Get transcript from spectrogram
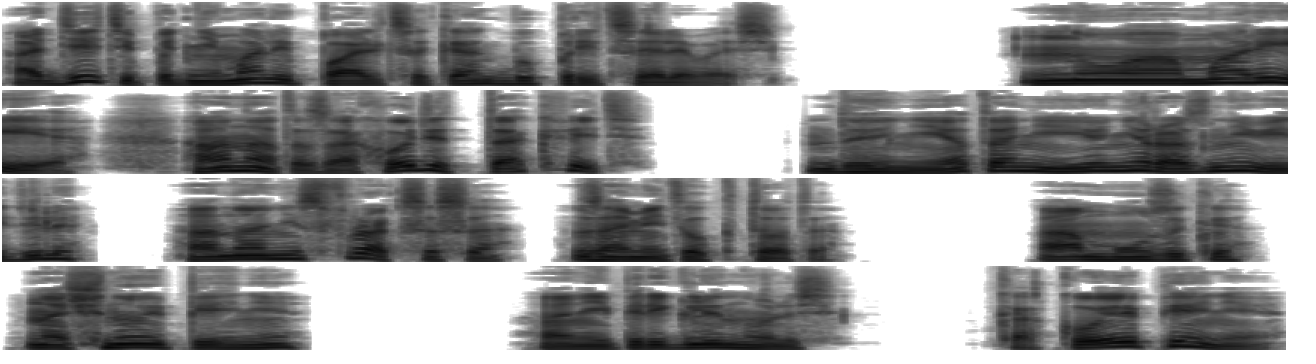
а дети поднимали пальцы, как бы прицеливаясь. «Ну а Мария? Она-то заходит, так ведь?» «Да нет, они ее ни разу не видели. Она не с Фраксиса», — заметил кто-то. «А музыка? Ночное пение?» Они переглянулись. «Какое пение?»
